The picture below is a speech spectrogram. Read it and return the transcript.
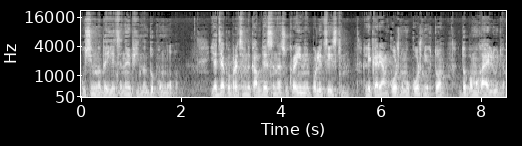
усім надається необхідна допомога. Я дякую працівникам ДСНС України, поліцейським, лікарям, кожному, кожній, хто допомагає людям.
